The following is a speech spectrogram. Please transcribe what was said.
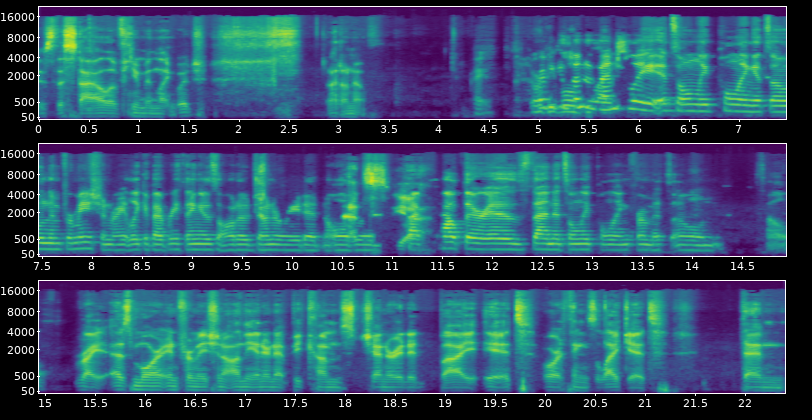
is the style of human language? I don't know or because then eventually like, it's only pulling its own information, right? Like if everything is auto generated and all the yeah. out there is, then it's only pulling from its own self. right as more information on the internet becomes generated by it or things like it then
